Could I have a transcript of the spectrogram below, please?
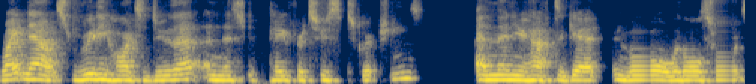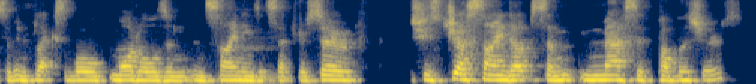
Right now, it's really hard to do that unless you pay for two subscriptions. And then you have to get involved with all sorts of inflexible models and, and signings, etc. So she's just signed up some massive publishers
